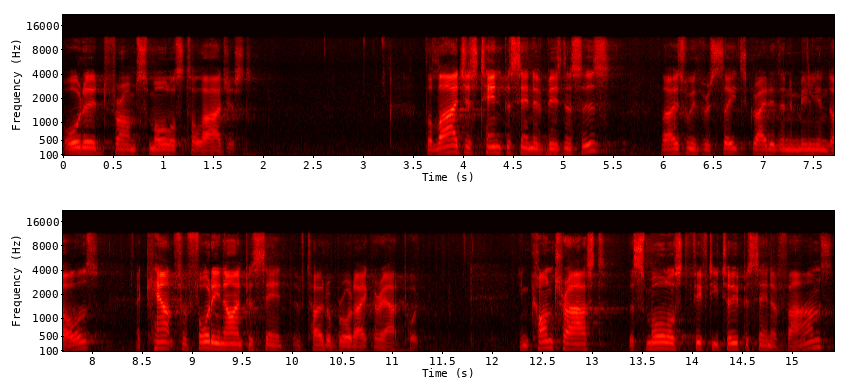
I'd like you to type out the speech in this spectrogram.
ordered from smallest to largest. The largest 10% of businesses, those with receipts greater than a million dollars, account for 49% of total broadacre output. In contrast, the smallest 52% of farms,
